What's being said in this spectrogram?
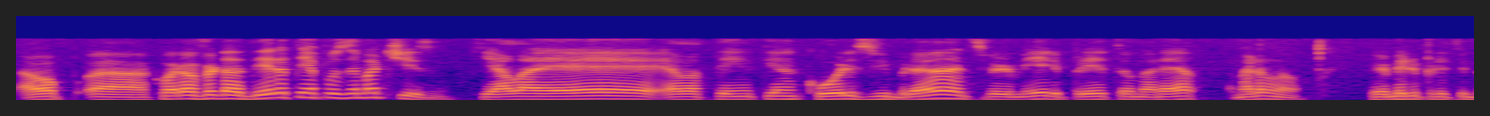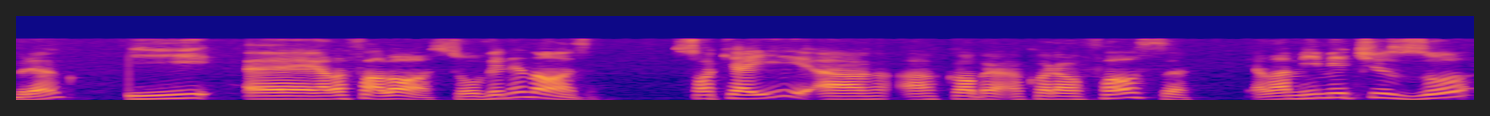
a, a coral verdadeira tem aposematismo, que ela é, ela tem, tem cores vibrantes, vermelho, preto, amarelo, amarelo não, vermelho, preto e branco. E é, ela fala, ó, sou venenosa. Só que aí a, a cobra, a coral falsa, ela mimetizou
